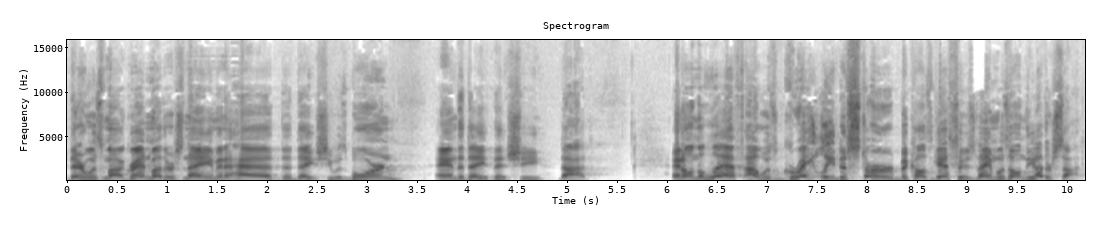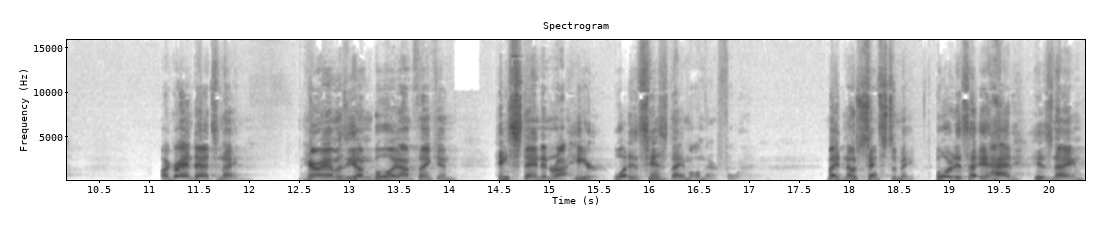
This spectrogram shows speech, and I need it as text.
there was my grandmother's name, and it had the date she was born and the date that she died. And on the left, I was greatly disturbed because guess whose name was on the other side? My granddad's name. Here I am as a young boy, I'm thinking, He's standing right here. What is his name on there for? Made no sense to me. Boy, it had his name,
